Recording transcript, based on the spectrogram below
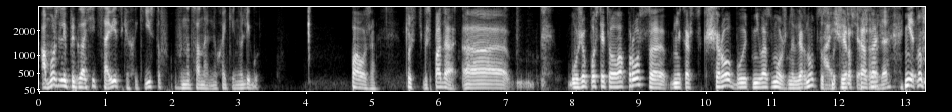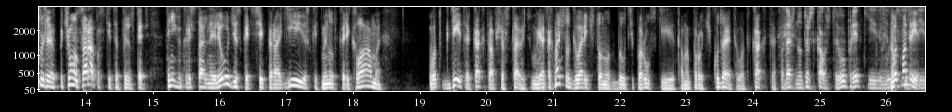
а можно ли пригласить советских хоккеистов в национальную хоккейную лигу? пауза. Слушайте, господа, а, уже после этого вопроса, мне кажется, к Широ будет невозможно вернуться, в А, смысле рассказать. Широ, Нет, ну в смысле, почему он саратовский-то, сказать, книга «Кристальные люди», сказать, все пироги, сказать, минутка рекламы. Вот где это, как это вообще вставить? Я как начал говорить, что он вот был типа русский там и прочее. Куда это вот? Как это? Подожди, ну ты же сказал, что его предки из Ну вот смотри,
